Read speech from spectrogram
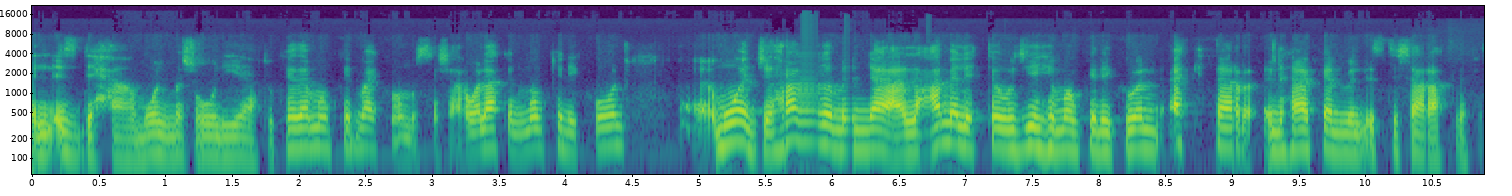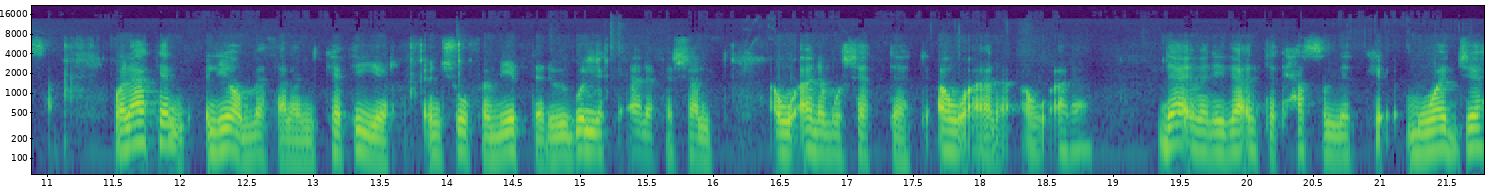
الازدحام والمشغوليات وكذا ممكن ما يكون مستشار ولكن ممكن يكون موجه. رغم إن العمل التوجيهي ممكن يكون أكثر انهاكا من الاستشارات نفسها. ولكن اليوم مثلا كثير نشوفهم يبتدي ويقول لك أنا فشلت أو أنا مشتت أو أنا أو أنا دائما إذا أنت تحصل لك موجه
